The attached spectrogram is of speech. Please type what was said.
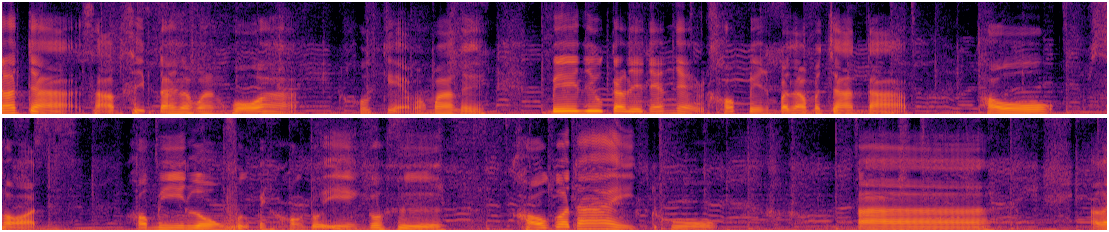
น่าจะ 30 ได้แล้วมั้งเพราะว่าเขาแก่มากๆเลย เบลิวกาเลนันเนี่ยเขาเป็นปรมาจารย์ดาบเขาสอนเขามีโรงฝึกเป็นของตัวเองก็คือ เขาก็ได้ถูก อ่าอะไร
